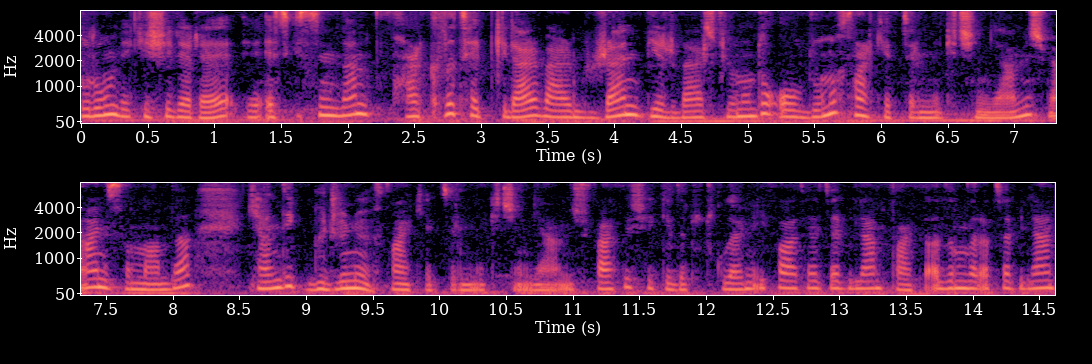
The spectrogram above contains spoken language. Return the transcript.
durum ve kişilere e, eskisinden farklı tepkiler veren bir versiyonunda olduğunu fark ettirmek için gelmiş ve aynı zamanda kendi gücünü fark ettirmek için gelmiş. Farklı şekilde tutkularını ifade edebilen, farklı adımlar atabilen,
